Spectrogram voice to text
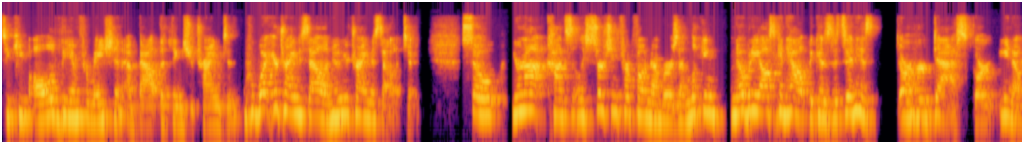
to keep all of the information about the things you're trying to, what you're trying to sell and who you're trying to sell it to. So you're not constantly searching for phone numbers and looking, nobody else can help because it's in his or her desk or you know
